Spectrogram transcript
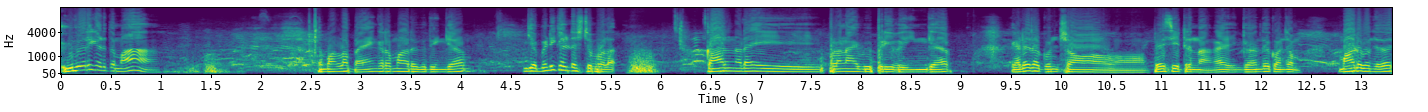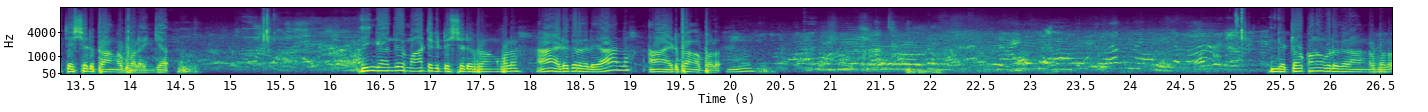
இது வரைக்கும் எடுத்தோமா? இந்த மாதிரிலாம் பயங்கரமாக இருக்குது இங்கே. இங்கே மெடிக்கல் டெஸ்ட்டு போல். கால்நடை புலனாய்வு பிரிவு இங்கே. இடையில கொஞ்சம் பேசிகிட்டு இருந்தாங்க. இங்கே வந்து கொஞ்சம் மாடு கொஞ்சம் ஏதாவது டெஸ்ட் எடுப்பாங்க போல் இங்கே. இங்கே வந்து மாட்டுக்கு டெஸ்ட் எடுப்பாங்க போல். ஆ எடுக்கிறது இல்லையா? இல்லை. ஆ எடுப்பாங்க போல். ம். இங்கே டோக்கனும் கொடுக்குறாங்க போல்.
